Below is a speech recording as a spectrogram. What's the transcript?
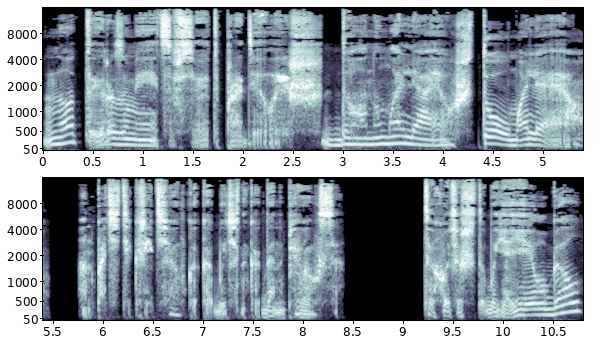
Но ты, разумеется, все это проделаешь. Дон, умоляю, что умоляю? Он почти кричал, как обычно, когда напивался. Ты хочешь, чтобы я ей лгал?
